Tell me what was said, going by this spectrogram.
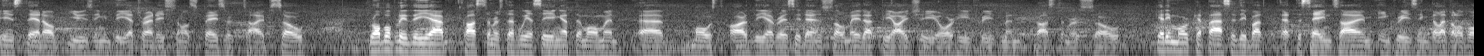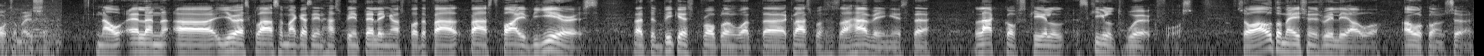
instead of using the uh, traditional spacer type. So probably the uh, customers that we are seeing at the moment uh, most are the residential, may that be IG or heat treatment customers. So getting more capacity, but at the same time increasing the level of automation. Now, Ellen, uh, US Glass Magazine has been telling us for the past five years that the biggest problem what the glass processors are having is the lack of skill, skilled workforce. So automation is really our, our concern.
